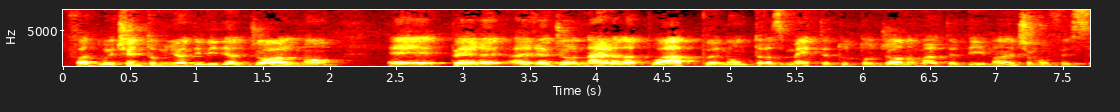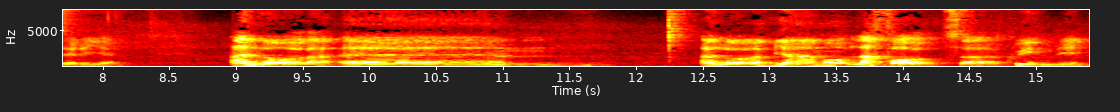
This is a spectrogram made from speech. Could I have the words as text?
fa 200 milioni di video al giorno eh, per riaggiornare la tua app non trasmette tutto il giorno martedì, ma noi diciamo fesserie. Allora, ehm, allora abbiamo la forza, quindi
